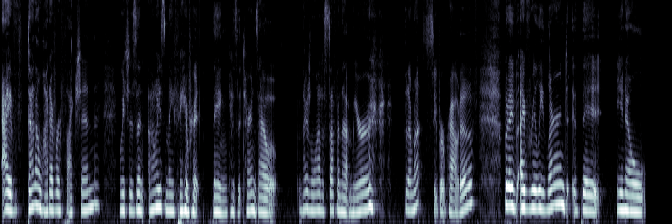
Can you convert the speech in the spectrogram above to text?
I've done a lot of reflection, which isn't always my favorite thing because it turns out there's a lot of stuff in that mirror that I'm not super proud of. But I've I've really learned that, you know,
